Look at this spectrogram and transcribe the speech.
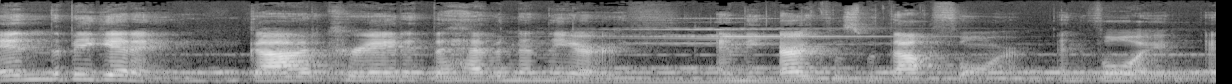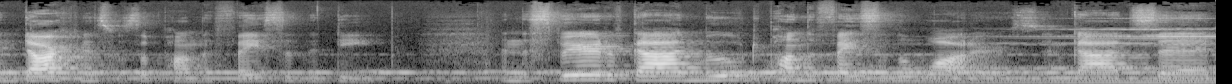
In the beginning, God created the heaven and the earth, and the earth was without form and void, and darkness was upon the face of the deep. And the Spirit of God moved upon the face of the waters, and God said,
